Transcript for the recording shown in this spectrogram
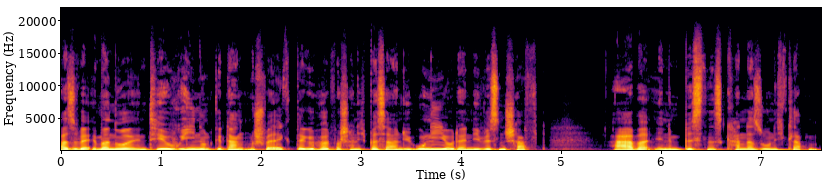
Also wer immer nur in Theorien und Gedanken schwelgt, der gehört wahrscheinlich besser an die Uni oder in die Wissenschaft. Aber in einem Business kann das so nicht klappen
